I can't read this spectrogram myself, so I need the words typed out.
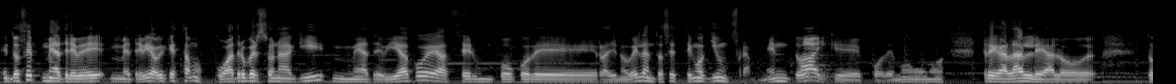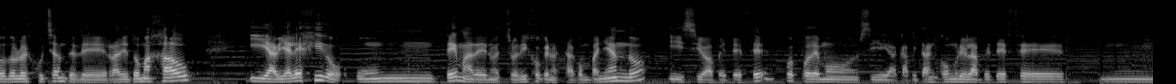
Entonces me atreví, me atrevía, hoy que estamos cuatro personas aquí, me atrevía pues a hacer un poco de radionovela. Entonces tengo aquí un fragmento Ay. que podemos regalarle a los, todos los escuchantes de Radio Tomahawk. Y había elegido un tema de nuestro disco que nos está acompañando. Y si os apetece, pues podemos, si a Capitán Congrio le apetece mmm,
